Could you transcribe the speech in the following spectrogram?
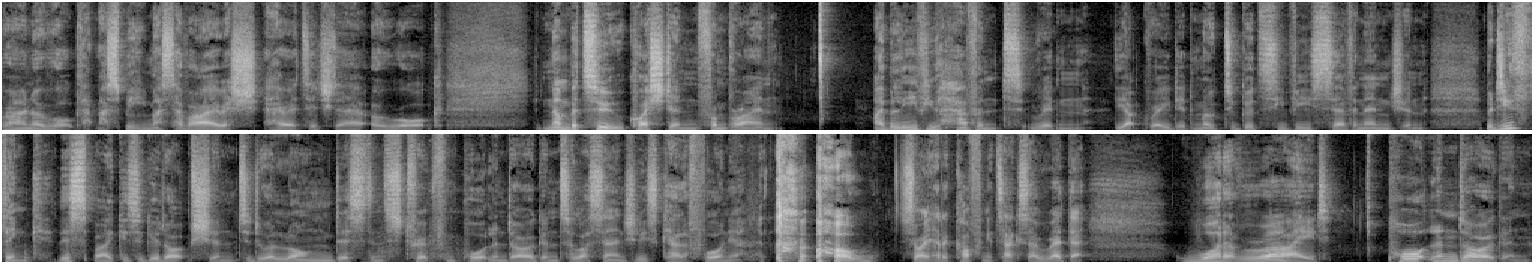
Brian O'Rourke. That must be, must have Irish heritage there, O'Rourke. Number two question from Brian. I believe you haven't ridden the upgraded Moto Guzzi V7 engine, but do you think this bike is a good option to do a long distance trip from Portland, Oregon to Los Angeles, California? oh, sorry, I had a coughing attack as I read that. What a ride! Portland, Oregon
